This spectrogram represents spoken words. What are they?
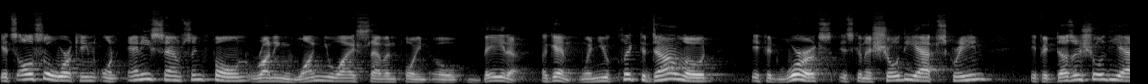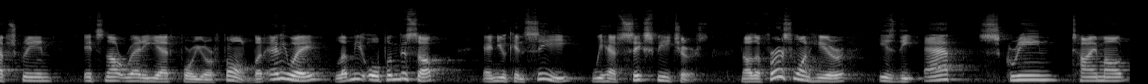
It's also working on any Samsung phone running One UI 7.0 beta. Again, when you click to download, if it works, it's going to show the app screen. If it doesn't show the app screen, it's not ready yet for your phone. But anyway, let me open this up and you can see we have six features. Now the first one here is the app screen timeout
